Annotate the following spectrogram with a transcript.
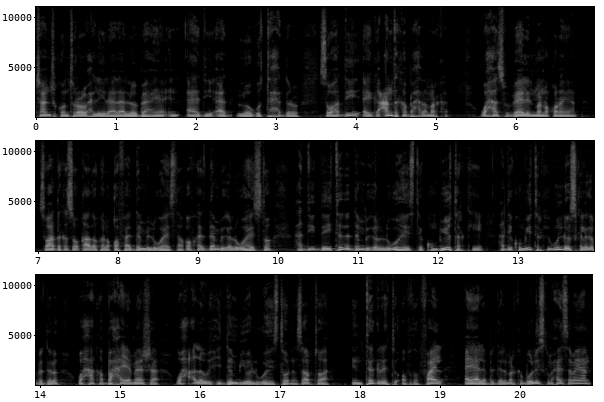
change control waxa la yidhahda loo baahan yahay in aad iyo aad loogu taxadaro. So haddii ay gacanta ka baxda marka waxaas valid ma noqonayaan. So hadda ka soo qaado kale qofaa dembi lagu haystaa qofkaas dembiga lagu haysto haddii daytada dembiga lagu haystay combyuterkii haddii combyuterkii windowska laga bedelo waxaa ka baxaya meesha wax alla wixii dembiyo lagu haysto o dhan. Sababtoo ah integrity of the file ayaa la bedelay marka booliiska maxay sameeyaan?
